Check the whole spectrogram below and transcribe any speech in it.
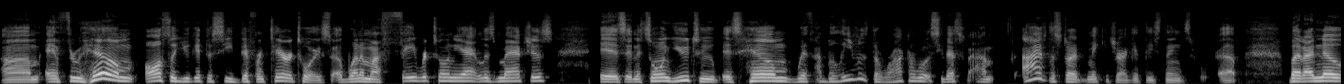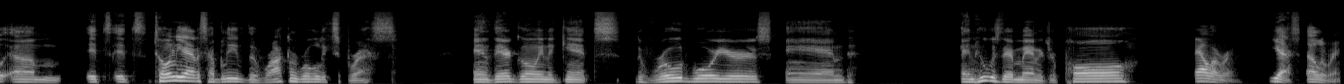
Um, and through him, also, you get to see different territories. Uh, one of my favorite Tony Atlas matches is, and it's on YouTube, is him with, I believe it's the rock and roll. See, that's what I'm, I have to start making sure I get these things up. But I know um, it's it's Tony Atlas, I believe, the Rock and Roll Express and they're going against the Road Warriors and and who was their manager? Paul Ellering. Yes, Ellering.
